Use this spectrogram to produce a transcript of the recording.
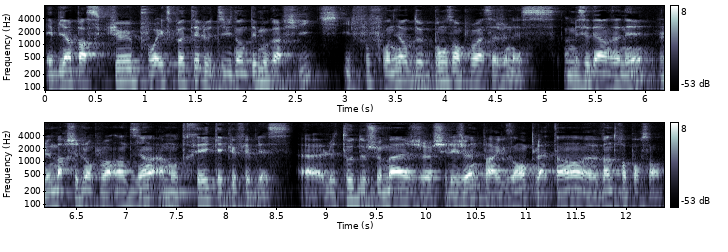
Eh bien parce que pour exploiter le dividende démographique, il faut fournir de bons emplois à sa jeunesse. Mais ces dernières années, le marché de l'emploi indien a montré quelques faiblesses. Euh, le taux de chômage chez les jeunes, par exemple, atteint 23%.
